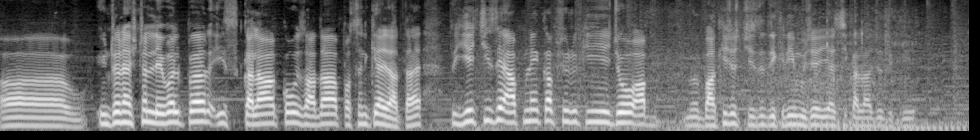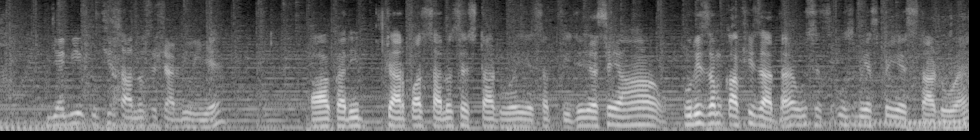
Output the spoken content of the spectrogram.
इंटरनेशनल लेवल पर इस कला को ज़्यादा पसंद किया जाता है। तो ये चीज़ें आपने कब शुरू की? जो आप बाकी जो चीज़ें दिख रही है मुझे ऐसी कला जो दिख रही है। ये भी कुछ ही सालों से चालू हुई है करीब चार पाँच सालों से स्टार्ट हुआ है ये सब चीज़ें। जैसे यहाँ टूरिज़्म काफ़ी ज़्यादा है उस उस बेस पे ये स्टार्ट हुआ है।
